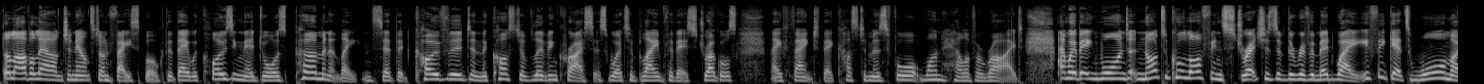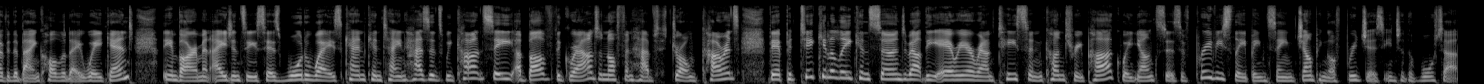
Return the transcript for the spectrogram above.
The Lava Lounge announced on Facebook that they were closing their doors permanently and said that COVID and the cost of living crisis were to blame for their struggles. They've thanked their customers for one hell of a ride. And we're being warned not to cool off in stretches of the River Medway if it gets warm over the bank holiday weekend. The Environment Agency says waterways can contain hazards we can't see above the ground and often have strong currents. They're particularly concerned about the area around Teston Country Park, where youngsters have previously been seen jumping off bridges into the water.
